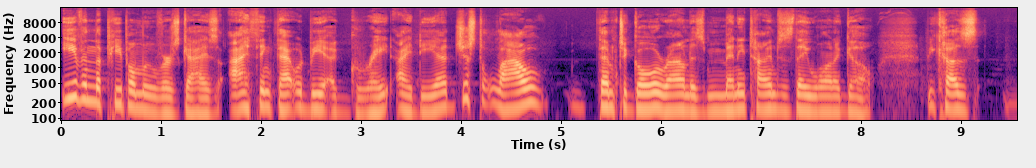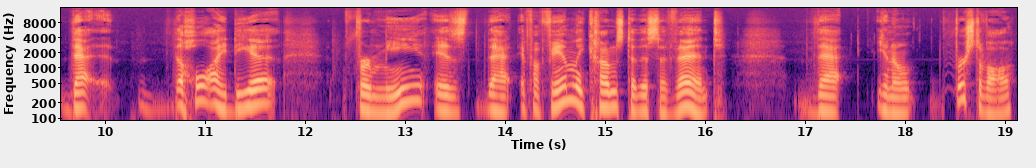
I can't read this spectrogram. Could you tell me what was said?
even the people movers, guys, I think that would be a great idea. Just allow them to go around as many times as they want to go because that the whole idea for me is that if a family comes to this event that you know first of all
